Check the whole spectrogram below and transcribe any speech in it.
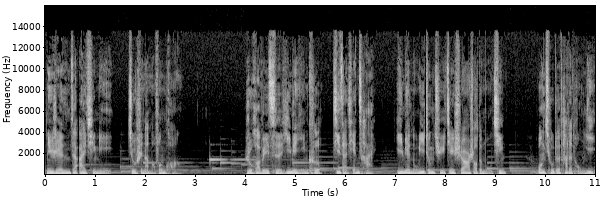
女人在爱情里就是那么疯狂。如花为此一面迎客积攒钱财，一面努力争取见十二少的母亲。望求得他的同意，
